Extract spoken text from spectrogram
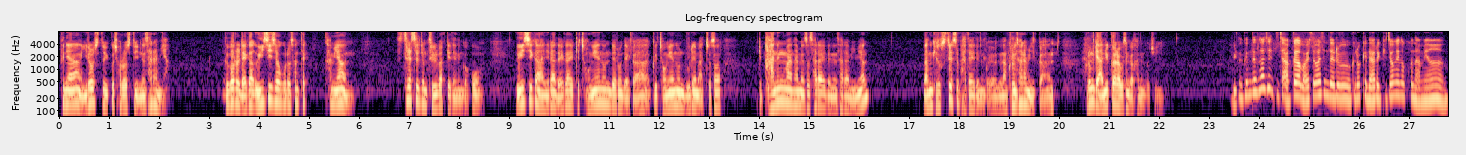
그냥 이럴 수도 있고 저럴 수도 있는 사람이야 그거를 내가 의지적으로 선택하면 스트레스를 좀 덜 받게 되는 거고 의지가 아니라 내가 이렇게 정해놓은 대로 내가 그 정해놓은 룰에 맞춰서 이렇게 반응만 하면서 살아야 되는 사람이면 나는 계속 스트레스를 받아야 되는 거예요. 난 그런 사람이니까 그런 게 아닐까라고 생각하는 거지. 그래서 근데 사실 진짜 아까 말씀하신 대로 그렇게 나를 규정해 놓고 나면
